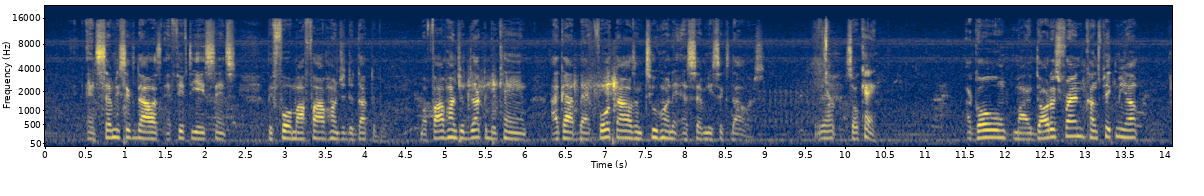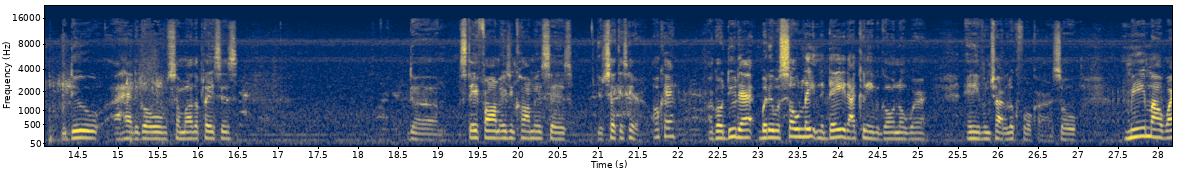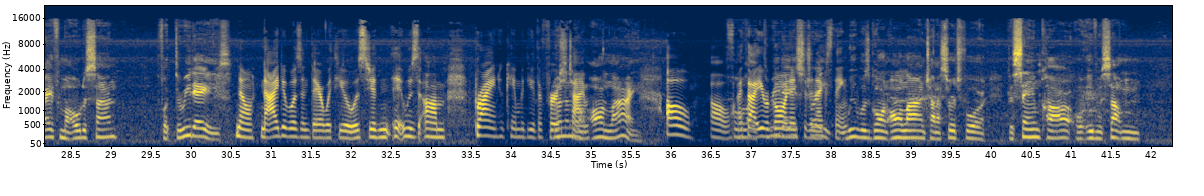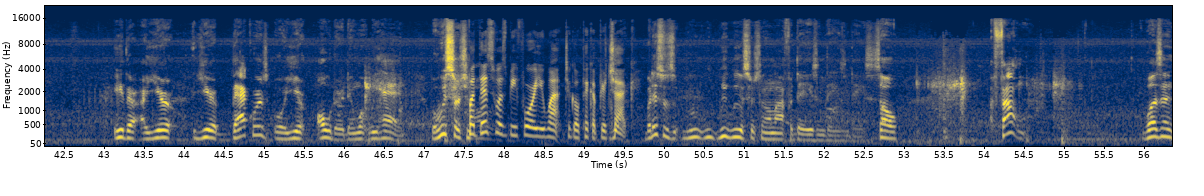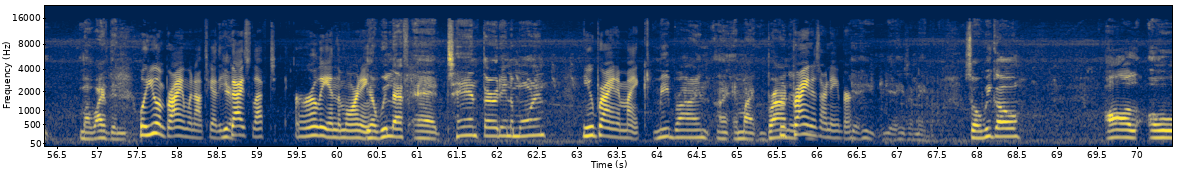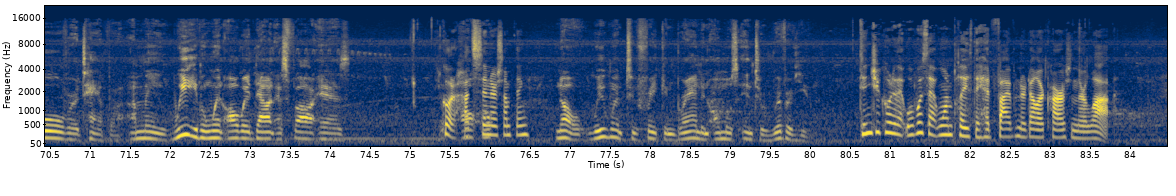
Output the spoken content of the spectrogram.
and seventy six dollars and fifty eight cents before my 500 deductible. My 500 deductible came, I got back $4,276. Yep. It's okay. I go, my daughter's friend comes pick me up. We do, I had to go some other places. The State Farm agent called me and says, your check is here. Okay, I'll go do that. But it was so late in the day that I couldn't even go nowhere and even try to look for a car. So me, my wife, and my oldest son, for three days. No, Nida wasn't there with you. It was it was um, Brian who came with you the first no, no, time. No, online. Oh, oh, for I like thought you were going into straight, the next thing. We was going online trying to search for the same car or even something either a year year backwards or a year older than what we had. But we searching. But this was before you went to go pick up your check. Yeah, but this was we, we, we were searching online for days and days and days. So I found one. Wasn't my wife didn't. Well, you and Brian went out together. Yeah. You guys left early in the morning. Yeah, we left at 10:30 in the morning. You, Brian, and Mike. Me, Brian, uh, and Mike. Brian. Brian is, is our neighbor. Yeah, he, yeah, he's our neighbor. So we go all over Tampa. I mean, we even went all the way down as far as. Go to Hudson all, all, or something. No, we went to freaking Brandon, almost into Riverview. Didn't you go to that? What was that one place they had five hundred dollar cars in their lot?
